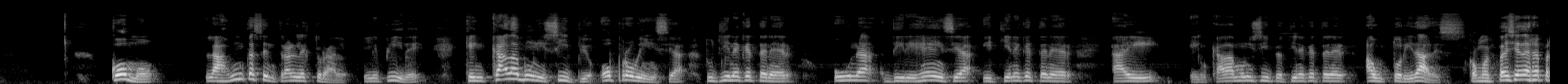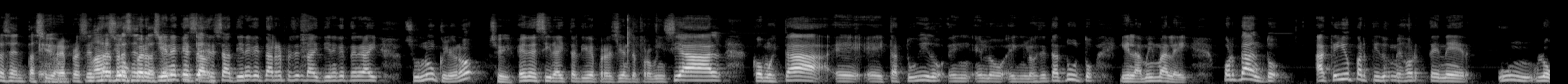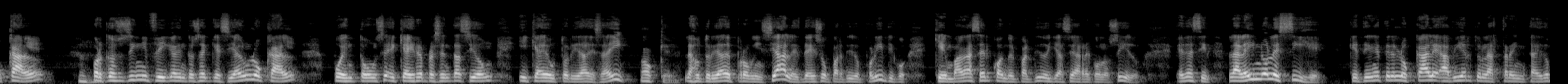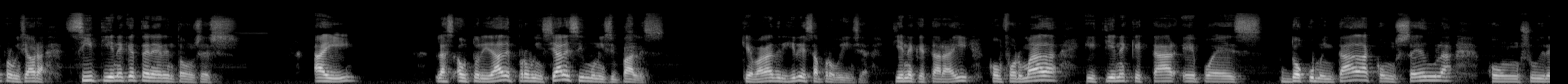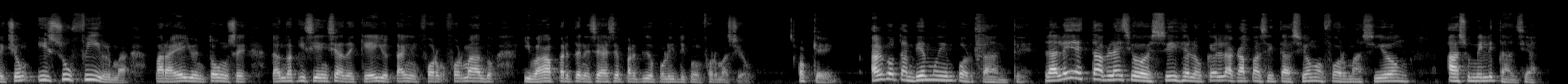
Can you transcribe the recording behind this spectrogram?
¿cómo la Junta Central Electoral le pide que en cada municipio o provincia tú tienes que tener una dirigencia y tienes que tener ahí en cada municipio tiene que tener autoridades. Como especie de representación. representación, pero tiene que, tiene que estar representada y tiene que tener ahí su núcleo, ¿no? Sí. Es decir, ahí está el presidente provincial, como está eh, eh, estatuido en, en, en los estatutos y en la misma ley. Por tanto, aquellos partidos es mejor tener un local porque eso significa entonces que si hay un local, pues entonces es que hay representación y que hay autoridades ahí. Las autoridades provinciales de esos partidos políticos, quien van a hacer cuando el partido ya sea reconocido. Es decir, la ley no le exige que tiene que tener locales abiertos en las 32 provincias. Ahora, sí tiene que tener entonces ahí las autoridades provinciales y municipales que van a dirigir esa provincia. Tiene que estar ahí conformada y tiene que estar eh, pues documentada con cédula, con su dirección y su firma. Para ello, entonces, dando aquí ciencia de que ellos están formando y van a pertenecer a ese partido político en formación. Ok. Algo también muy importante. La ley establece o exige lo que es la capacitación o formación a su militancia.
